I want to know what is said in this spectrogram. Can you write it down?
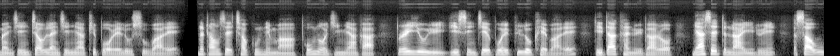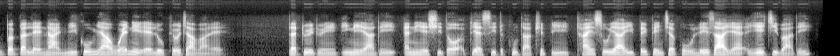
မှန်ခြင်း ကြောက်လန့်ခြင်းများ ဖြစ်ပေါ်တယ်လို့ ဆိုပါတယ်။2016ခုနှစ်မှာဖုံးတော်ကြီးများက ပရိယု၍ရေစင်ကျဲပွဲ ပြုလုပ်ခဲ့ပါတယ်။ဒေတာခန်တွေကတော့ည7နာရီတွင် အဆောက်အဦပတ်ပတ်လည်၌မိကိုများဝဲနေတယ်လို့ ပြောကြပါတယ်။ လက်တွေ့တွင်ဤနေရာသည်အန္တရာယ်ရှိသောအပျက်စီးတစ်ခုသာဖြစ်ပြီး ထိုင်းဆိုရ၏ပိတ်ပင်ချက်ကိုလေးစားရန်အရေးကြီးပါသည်။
